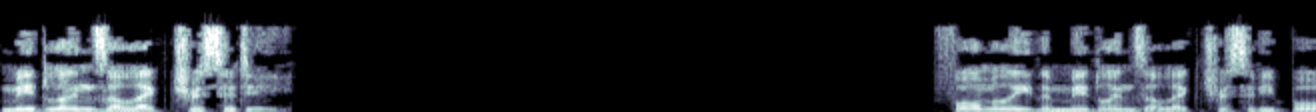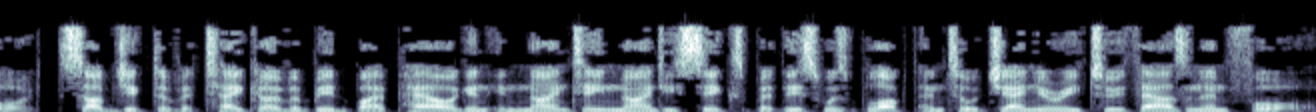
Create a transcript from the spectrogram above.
Midlands Electricity formerly the Midlands Electricity Board, subject of a takeover bid by Powergen in 1996 but this was blocked until January 2004.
